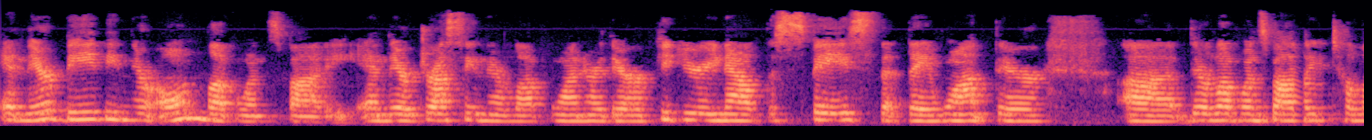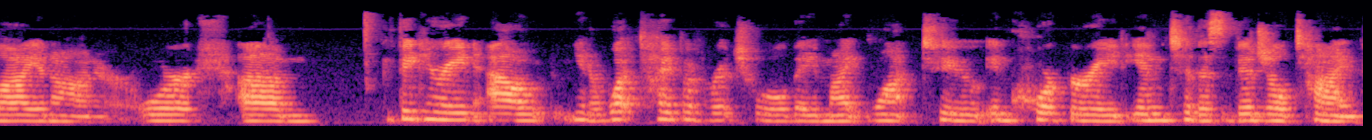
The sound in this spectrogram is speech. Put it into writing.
and they're bathing their own loved one's body and they're dressing their loved one or they're figuring out the space that they want their uh, their loved one's body to lie in honor or um, figuring out you know what type of ritual they might want to incorporate into this vigil time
